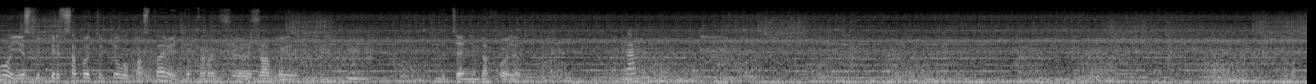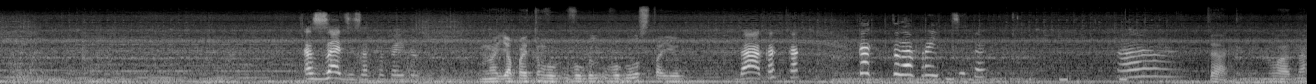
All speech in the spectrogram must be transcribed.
О, если перед собой эту пилу поставить, то, короче, жабы до тебя не доходят. Да. А сзади зато идут. Но я поэтому в, углу, в углу стою. Да, как, как, как туда пройти-то? А, Так, ладно.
